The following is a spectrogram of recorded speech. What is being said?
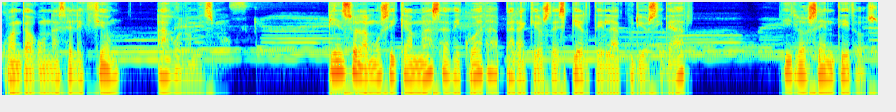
Cuando hago una selección, hago lo mismo. Pienso en la música más adecuada para que os despierte la curiosidad y los sentidos.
